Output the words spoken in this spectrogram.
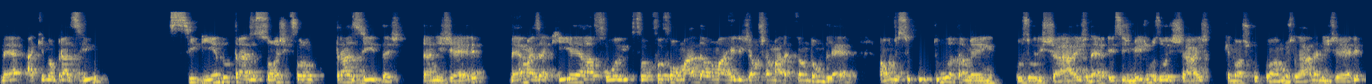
né, aqui no Brasil, seguindo tradições que foram trazidas da Nigéria, né, mas aqui ela foi, foi, formada uma religião chamada Candomblé, onde se cultua também os orixás, né, esses mesmos orixás que nós cultuamos lá na Nigéria,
